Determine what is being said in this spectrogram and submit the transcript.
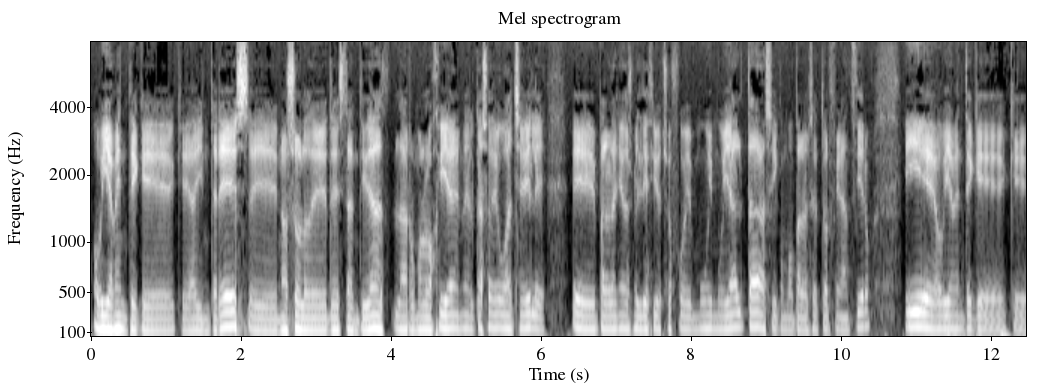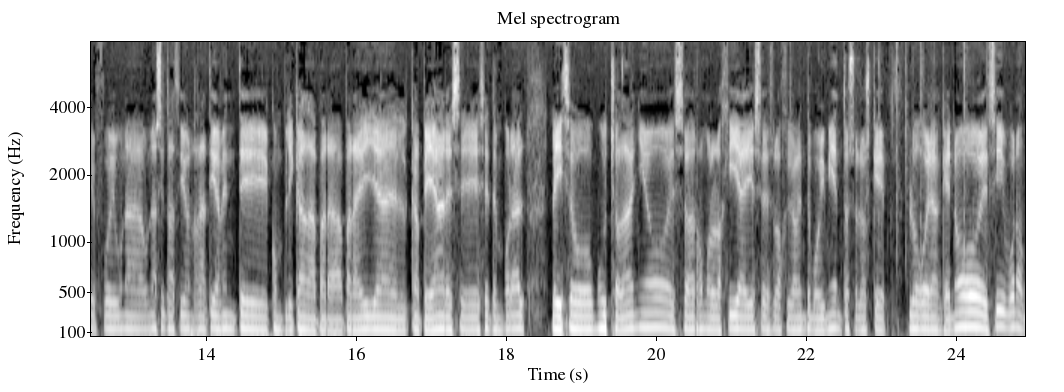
Obviamente que, hay interés, no solo de, de esta entidad, la rumorología en el caso de OHL eh, para el año 2018 fue muy muy alta, así como para el sector financiero. Y eh, obviamente que, que fue una, una, situación relativamente complicada para, para ella. El capear ese, ese temporal le hizo mucho daño. Esa rumorología y esos lógicamente movimientos en los que luego eran que no, eh, sí, bueno,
